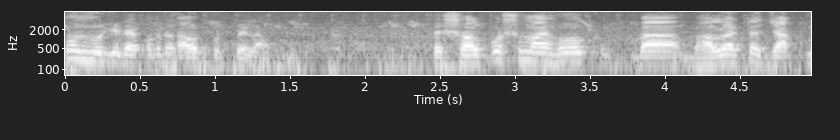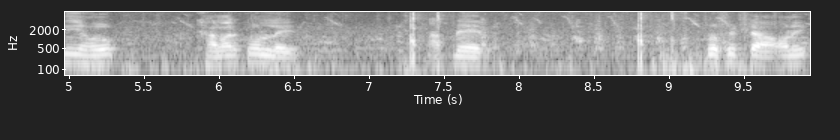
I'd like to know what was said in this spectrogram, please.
কোন মুরগিটা কতটা আউটপুট পেলাম? তো স্বল্প সময় হোক বা ভালো একটা জাত নিয়ে হোক, খামার করলে আপনার প্রফিটটা অনেক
